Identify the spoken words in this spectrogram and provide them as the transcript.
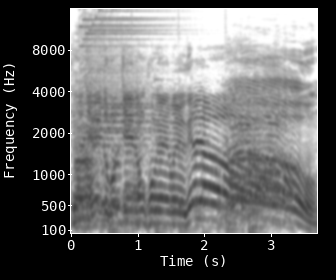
내일도 멋진 홍콩 여행을 위하여!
